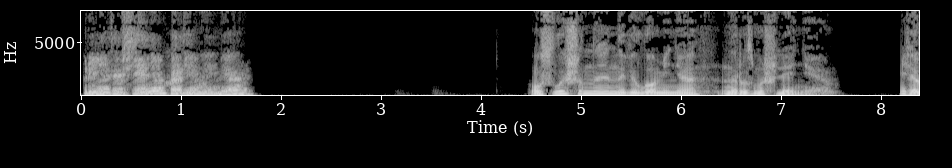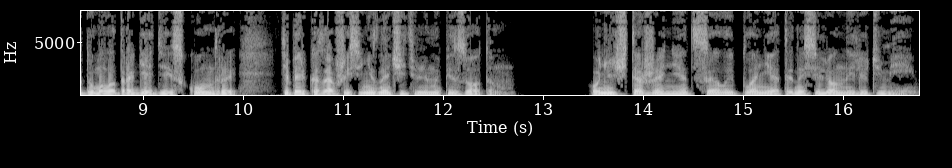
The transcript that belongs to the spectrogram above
приняты все необходимые меры. Услышанное навело меня на размышления. Я думал о трагедии Скундры, теперь казавшейся незначительным эпизодом. Уничтожение целой планеты, населенной людьми.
